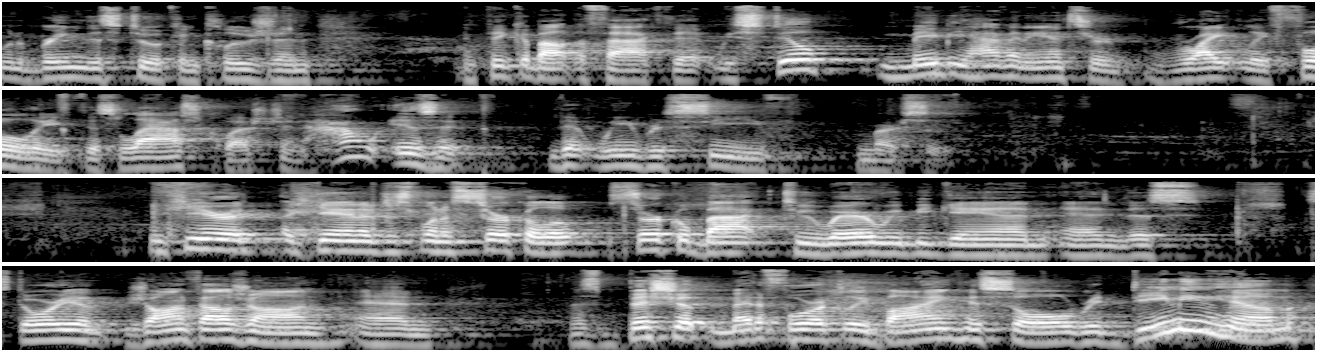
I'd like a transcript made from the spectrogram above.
want to bring this to a conclusion and think about the fact that we still maybe haven't answered rightly, fully this last question How is it that we receive mercy? And here again, I just want to circle, circle back to where we began and this story of Jean Valjean and this bishop metaphorically buying his soul, redeeming him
